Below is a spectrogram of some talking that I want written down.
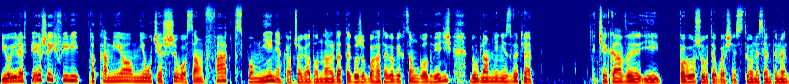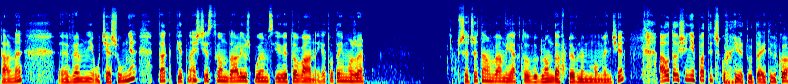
I o ile w pierwszej chwili to cameo mnie ucieszyło, sam fakt wspomnienia Kaczara Donalda, tego, że bohaterowie chcą go odwiedzić, był dla mnie niezwykle ciekawy i poruszył te właśnie strony sentymentalne, y, we mnie ucieszył mnie. Tak 15 stron dalej już byłem zirytowany. Ja tutaj może Przeczytam wam, jak to wygląda w pewnym momencie. Autor się nie patyczkuje tutaj, tylko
